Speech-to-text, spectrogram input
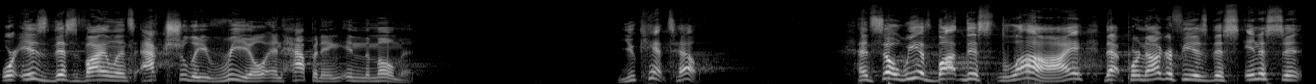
or is this violence actually real and happening in the moment? You can't tell. And so, we have bought this lie that pornography is this innocent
